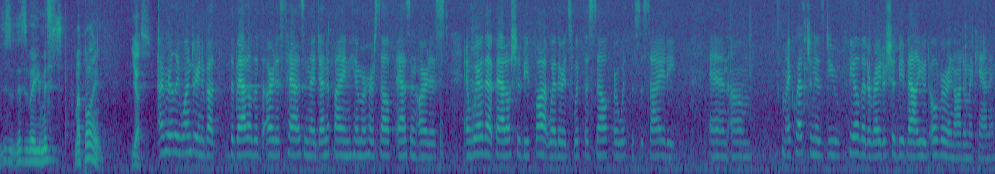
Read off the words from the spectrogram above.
this is, this is where you miss my point. Yes. I'm really wondering about the battle that the artist has in identifying him or herself as an artist and where that battle should be fought, whether it's with the self or with the society. And um, my question is, do you feel that a writer should be valued over an auto mechanic?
